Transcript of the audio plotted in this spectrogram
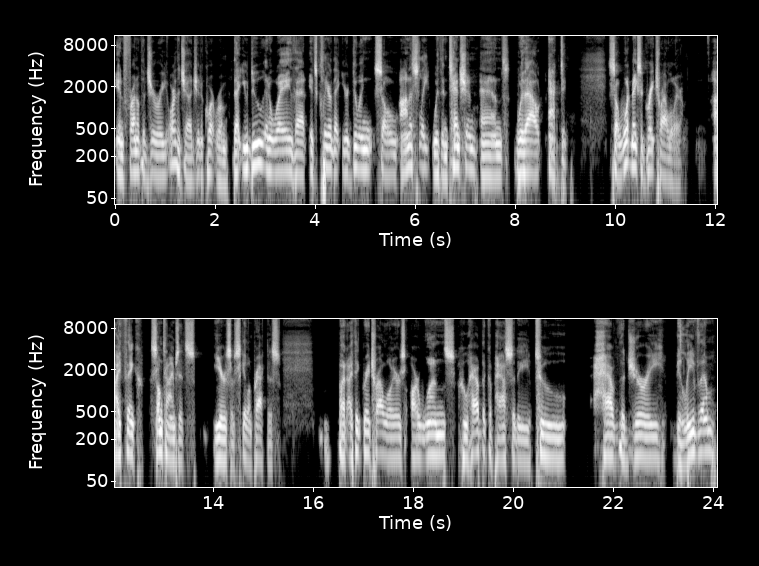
in front of the jury or the judge in a courtroom, that you do in a way that it's clear that you're doing so honestly, with intention, and without acting. So, what makes a great trial lawyer? I think sometimes it's years of skill and practice. But I think great trial lawyers are ones who have the capacity to have the jury believe them.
